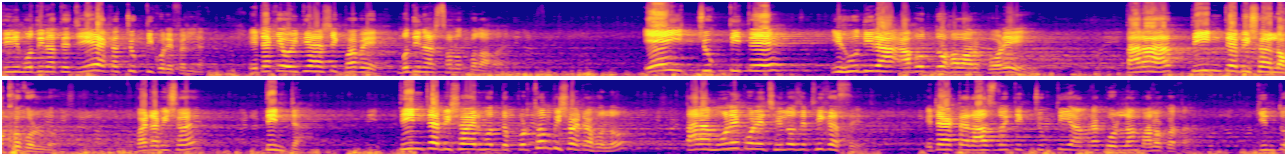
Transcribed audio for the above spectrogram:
তিনি মদিনাতে যেয়ে একটা চুক্তি করে ফেললেন। এটাকে ঐতিহাসিকভাবে মদিনার সনদ বলা হয়। এই চুক্তিতে ইহুদিরা আবদ্ধ হওয়ার পরে তারা তিনটা বিষয় লক্ষ্য করল। কয়টা বিষয়? তিনটা। তিনটা বিষয়ের মধ্যে প্রথম বিষয়টা হলো, তারা মনে করেছিল যে ঠিক আছে, এটা একটা রাজনৈতিক চুক্তি, আমরা করলাম ভালো কথা। কিন্তু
